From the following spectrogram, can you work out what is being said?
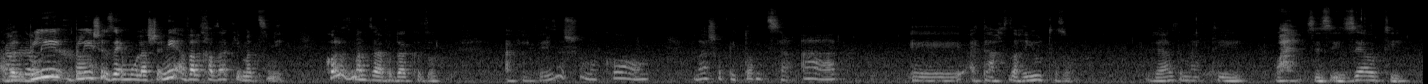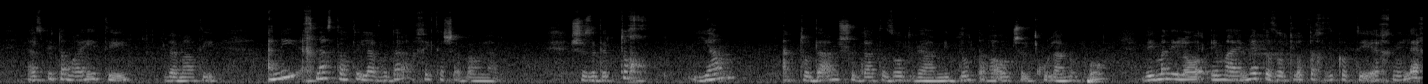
אבל בלי, בלי שזה יהיה מול השני, אבל חזק עם עצמי. כל הזמן זה עבודה כזאת. אבל באיזשהו מקום, משהו פתאום צעק אה, את האכזריות הזאת. ואז אמרתי, וואי, זה זעזע אותי. ואז פתאום ראיתי ואמרתי, אני, הכנסת אותי לעבודה הכי קשה בעולם. שזה בתוך ים התודעה המשוגעת הזאת והמידות הרעות של כולנו פה, ואם אני לא, אם האמת הזאת לא תחזיק אותי, איך נלך?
